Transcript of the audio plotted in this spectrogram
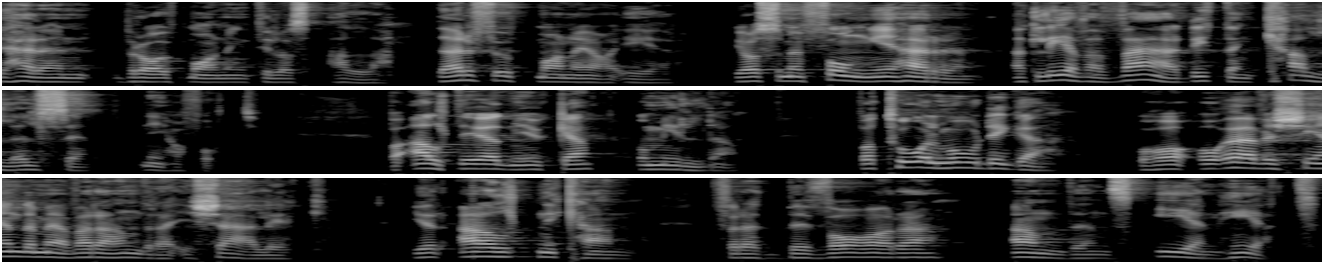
Det här är en bra uppmaning till oss alla. Därför uppmanar jag er, jag som är fånge i Herren, att leva värdigt den kallelse ni har fått. Var alltid ödmjuka och milda. Var tålmodiga och ha och överseende med varandra i kärlek. Gör allt ni kan för att bevara andens enhet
